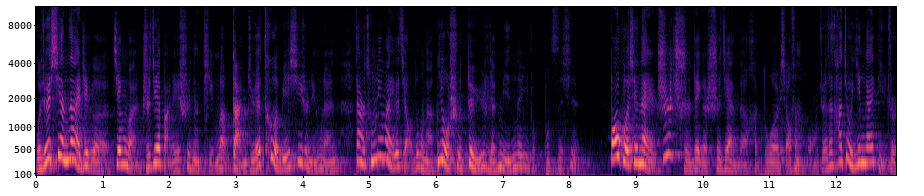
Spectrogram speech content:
我觉得现在这个监管直接把这个事情停了，感觉特别息事宁人。但是从另外一个角度呢，又是对于人民的一种不自信。包括现在支持这个事件的很多小粉红，觉得他就应该抵制。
